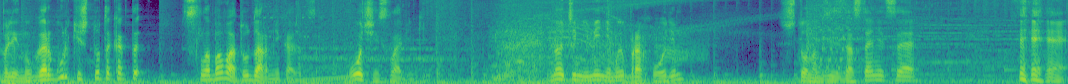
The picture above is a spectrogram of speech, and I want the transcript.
Блин, у горгульки что-то как-то слабоват удар, мне кажется. Очень слабенький. Но, тем не менее, мы проходим. Что нам здесь достанется? Хе-хе-хе.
